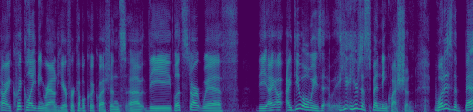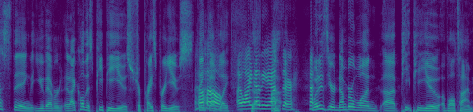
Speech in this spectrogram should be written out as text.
All right, quick lightning round here for a couple quick questions. Uh, the let's start with the I I- I do always here, here's a spending question. What is the best thing that you've ever and I call this PPUs, which are price per use. Think oh, of like oh i know the answer what is your number one uh, PPU of all time?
